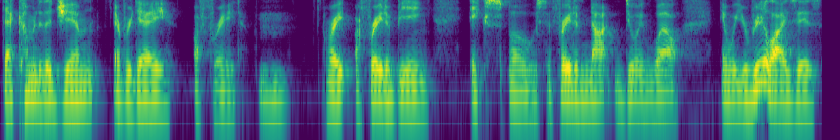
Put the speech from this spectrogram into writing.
that come into the gym every day afraid, right? Afraid of being exposed, afraid of not doing well. And what you realize is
